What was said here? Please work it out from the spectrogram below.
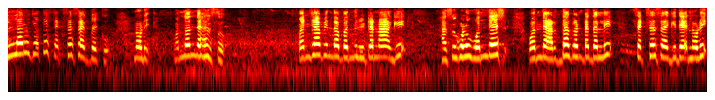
ಎಲ್ಲರ ಜೊತೆ ಸಕ್ಸಸ್ ಆಗಬೇಕು. ನೋಡಿ, ಒಂದೊಂದೇ ಹಸು. ಪಂಜಾಬಿಂದ ಬಂದು ರಿಟರ್ನ್ ಆಗಿ ಹಸುಗಳು ಒಂದೇ ಒಂದೇ ಅರ್ಧ ಗಂಟೆದಲ್ಲಿ ಸಕ್ಸಸ್ ಆಗಿದೆ. ನೋಡಿ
